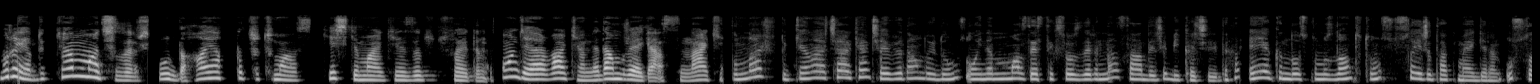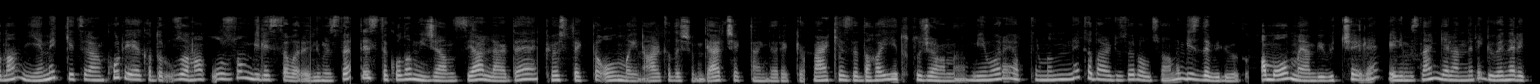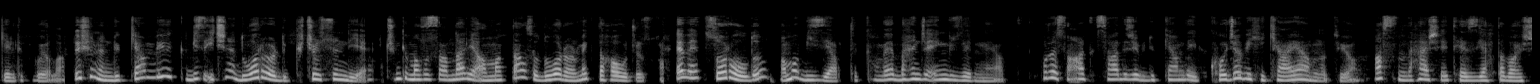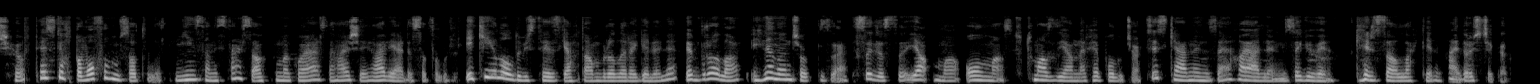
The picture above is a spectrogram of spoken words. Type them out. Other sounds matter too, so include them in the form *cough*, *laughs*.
Buraya dükkan mı açılır? Burada hayatta tutmaz. Keşke merkezde tutsaydınız. Onca yer varken neden buraya gelsinler ki? Bunlar dükkanı açarken çevreden duyduğumuz o inanılmaz destek sözlerinden sadece birkaçıydı. En yakın dostumuzdan tutun su sayıcı takmaya gelen ustadan yemek getiren kuryeye kadar uzanan uzun bir liste var elimizde. Destek olamayacağınız yerlerde köstekte olmayın arkadaşım gerçekten gerek yok. Merkezde daha iyi tutacağını, mimara yaptırmanın ne kadar güzel olacağını biz de biliyorduk. Ama olmayan bir bütçeyle elimizden gelenlere güvenerek girdik bu yola. Düşünün dükkan büyük biz içine duvar ördük küçülsün diye. Çünkü masa sandalye almaktansa duvar örmek daha ucuz. Evet zor oldu ama biz yaptık ve bence en güzelini yaptık. Burası artık sadece bir dükkan değil, koca bir hikaye anlatıyor. Aslında her şey tezgahta başlıyor. Tezgahta waffle mu satılır? Bir insan isterse aklına koyarsa her şey her yerde satılır. İki yıl oldu biz tezgahtan buralara geleli ve buralar *laughs* inanın çok güzel. Kısacası yapma, olmaz, tutmaz diyenler hep olacak. Siz kendinize, hayallerinize güvenin. Gerisi Allah kerim. Haydi hoşçakalın.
